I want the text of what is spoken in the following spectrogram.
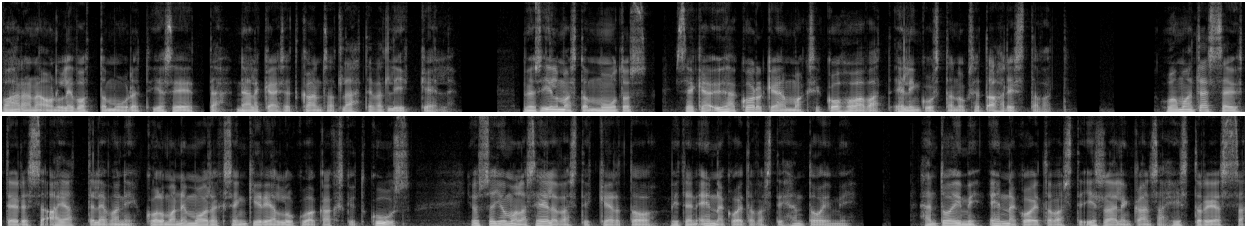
Vaarana on levottomuudet ja se, että nälkäiset kansat lähtevät liikkeelle. Myös ilmastonmuutos sekä yhä korkeammaksi kohoavat elinkustannukset ahdistavat. Huomaan tässä yhteydessä ajattelevani kolmannen Mooseksen kirjan lukua 26, jossa Jumala selvästi kertoo, miten ennakoitavasti hän toimii. Hän toimi ennakoitavasti Israelin kansan historiassa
